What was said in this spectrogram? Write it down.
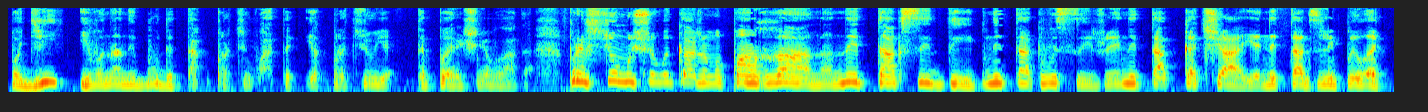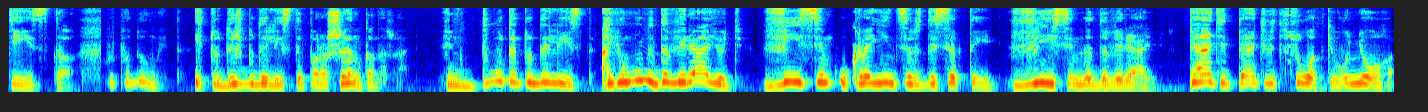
подій, і вона не буде так працювати, як працює теперішня влада. При всьому, що ми кажемо, погана, не так сидить, не так висиджує, не так качає, не так зліпила тісто. Ви подумайте. І туди ж буде лізти Порошенко, на жаль. Він буде туди лізти, а йому не довіряють. Вісім українців з десяти. Вісім не довіряють. 5,5% у нього.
